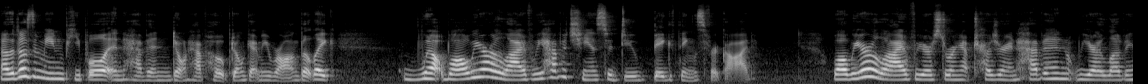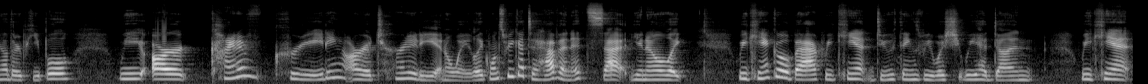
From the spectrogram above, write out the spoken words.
Now, that doesn't mean people in heaven don't have hope, don't get me wrong, but like, while we are alive, we have a chance to do big things for God. While we are alive, we are storing up treasure in heaven, we are loving other people, we are kind of creating our eternity in a way. Like, once we get to heaven, it's set, you know, like, we can't go back. We can't do things we wish we had done. We can't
